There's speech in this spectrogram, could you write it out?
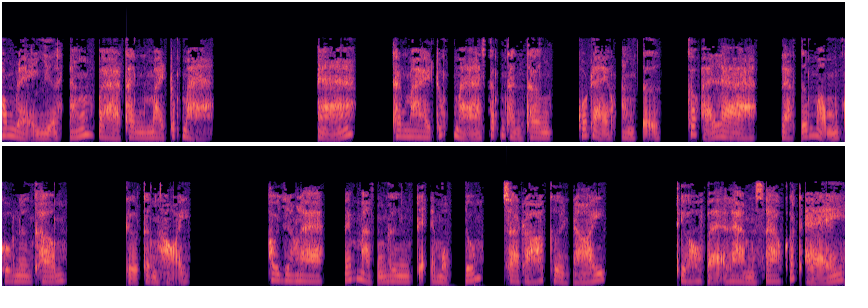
hôn lệ giữa hắn và Thanh Mai Trúc Mã. Hả? Thanh Mai Trúc Mã sắp thành thân của Đại Hoàng tử có phải là là tứ mộng cô nương không? Tiểu Tân hỏi. Hồ Dân La lấy mặt ngưng trệ một chút, sau đó cười nói. Thì hộ vệ làm sao có thể?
